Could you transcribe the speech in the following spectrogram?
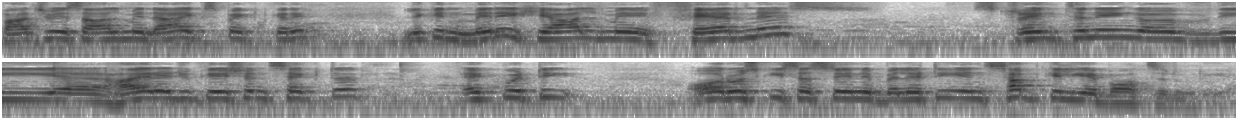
पाँचवें साल में ना एक्सपेक्ट करें लेकिन मेरे ख्याल में fairness strengthening of the higher education sector equity और उसकी सस्टेनेबिलिटी इन सब के लिए बहुत ज़रूरी है।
